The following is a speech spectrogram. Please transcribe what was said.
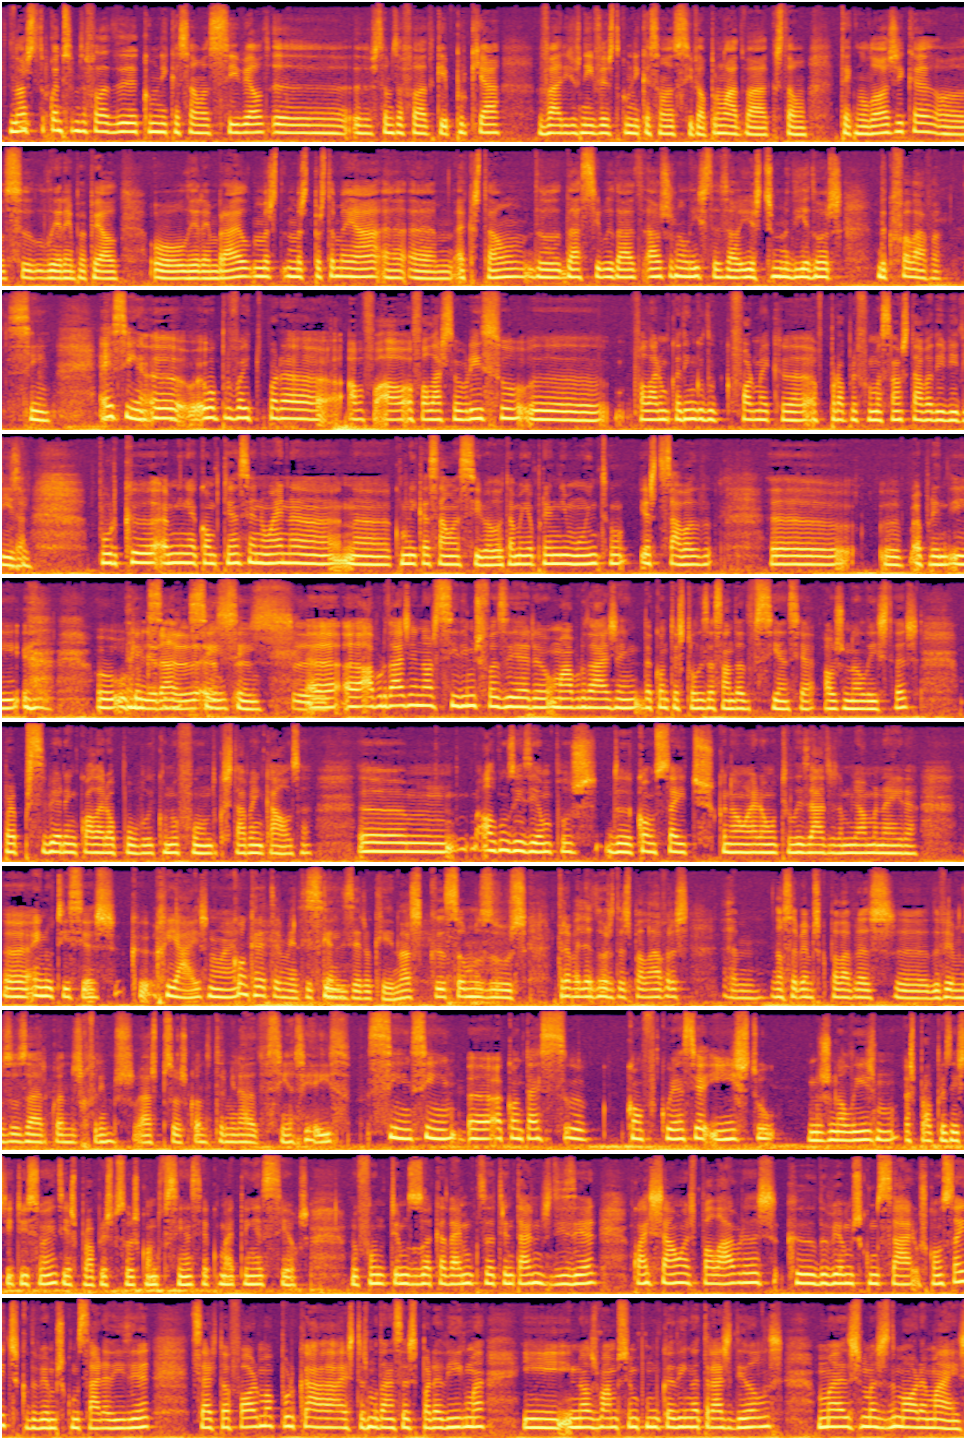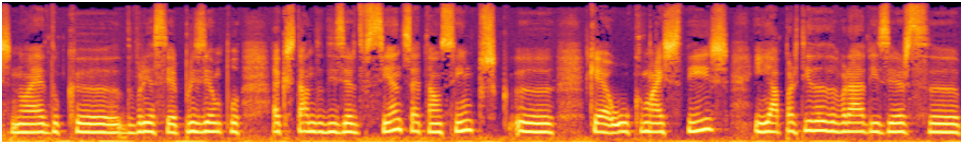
Nós, quando estamos a falar de comunicação acessível, uh, estamos a falar de quê? Porque há vários níveis de comunicação acessível. Por um lado, há a questão tecnológica, ou se ler em papel ou ler em braille, mas, mas depois também há a, a, a questão de, da acessibilidade aos jornalistas, a estes mediadores de que falava. Sim, é assim, eu aproveito para, ao, ao falar sobre isso, falar um bocadinho de que forma é que a própria formação estava dividida. Sim porque a minha competência não é na, na comunicação acessível. Eu também aprendi muito este sábado. Uh, Uh, aprendi o, o que melhorar é que se... sim, as, sim. As, uh... a, a abordagem nós decidimos fazer uma abordagem da contextualização da deficiência aos jornalistas para perceberem qual era o público no fundo que estava em causa um, alguns exemplos de conceitos que não eram utilizados da melhor maneira uh, em notícias que, reais, não é? Concretamente, isso Sim. quer dizer o quê? Nós que somos os trabalhadores das palavras, um, não sabemos que palavras uh, devemos usar quando nos referimos às pessoas com determinada deficiência, é isso? Sim, sim. Uh, acontece com frequência e isto no jornalismo, as próprias instituições e as próprias pessoas com deficiência cometem esses erros. No fundo, temos os académicos a tentar nos dizer quais são as palavras que devemos começar, os conceitos que devemos começar a dizer, de certa forma, porque há estas mudanças de paradigma e, nós vamos sempre um bocadinho atrás deles, mas, mas demora mais, não é? Do que deveria ser. Por exemplo, a questão de dizer deficientes é tão simples que, eh, que é o que mais se diz e à partida deverá dizer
